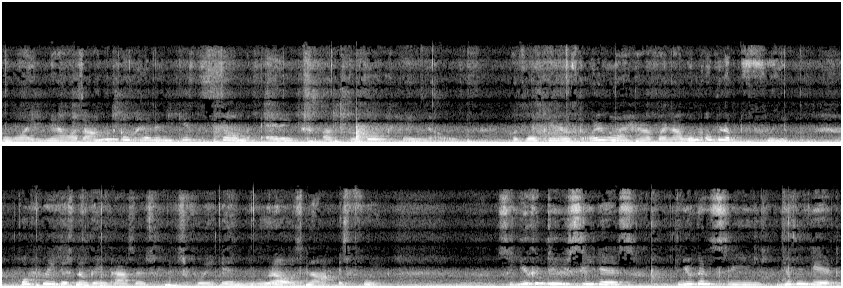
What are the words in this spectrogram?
right now. So I'm gonna go ahead and get some eggs at the volcano. Because volcano is the only one I have right now. I'm gonna open up free. Hopefully there's no game passes. It's free and no, it's not. It's free. So you can do see this. You can see you can get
